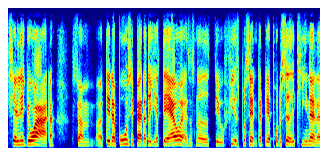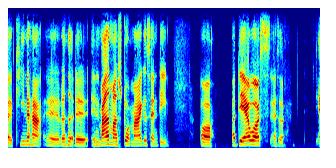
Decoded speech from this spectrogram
sjældne jordarter, som, og det der bruges i batterier, det er jo altså sådan noget, det er jo 80 procent, der bliver produceret i Kina, eller Kina har, øh, hvad hedder det, en meget, meget stor markedsandel. Og, og det er jo også, altså, ja,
